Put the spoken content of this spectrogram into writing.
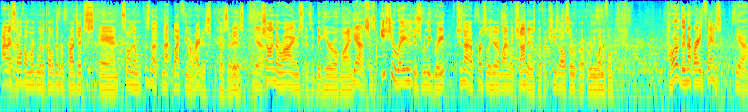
I myself, I'm working with a couple different projects, and some of them is not not black female writers because there is. Yeah. Shonda Rhimes is a big hero of mine. Yeah, she's- Issa Rae is really great. She's not a personal hero of mine like Shonda is, but like she's also uh, really wonderful. However, they're not writing fantasy. yeah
